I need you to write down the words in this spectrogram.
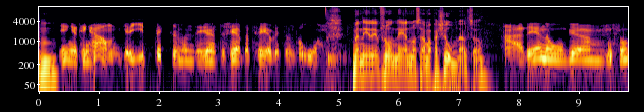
Mm. ingenting handgripligt men det är inte så jävla trevligt ändå. Men är det från en och samma person alltså? Nej, det är nog ehm, från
